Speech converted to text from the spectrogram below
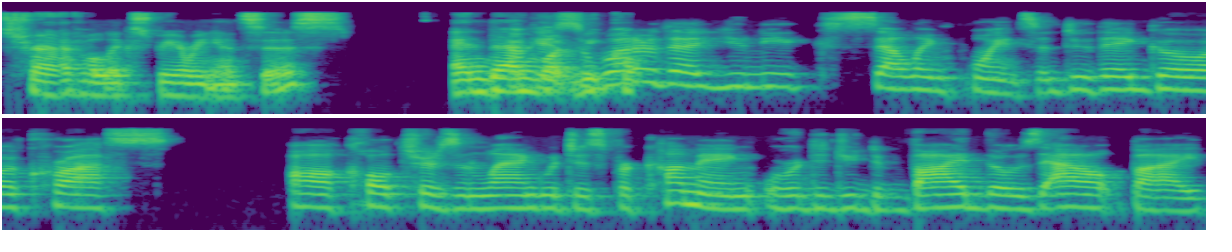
travel experiences and then okay, what so what call- are the unique selling points and do they go across all cultures and languages for coming or did you divide those out by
